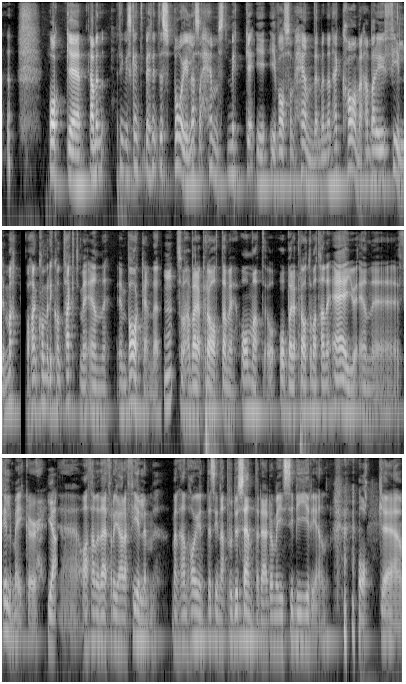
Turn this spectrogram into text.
och eh, ja men jag tänkte vi ska inte, behöver inte spoila så hemskt mycket i, i vad som händer. Men den här kameran, han börjar ju filma. Och han kommer i kontakt med en, en bartender. Mm. Som han börjar prata med. Om att, och, och börjar prata om att han är ju en eh, filmmaker. Ja. Eh, och att han är där för att göra film. Men han har ju inte sina producenter där, de är i Sibirien. och eh,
